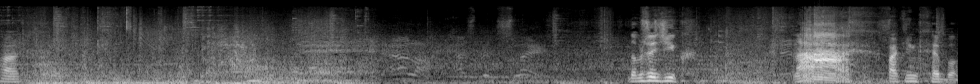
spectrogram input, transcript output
Tak. Dobrze, dzik. Ach, fucking hebo.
